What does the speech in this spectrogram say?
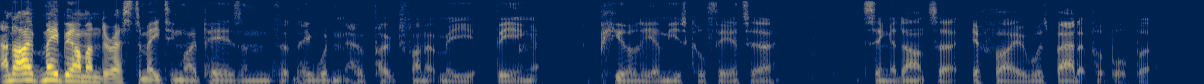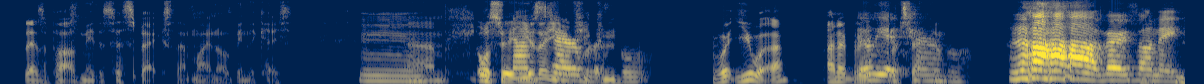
and i maybe i'm underestimating my peers and that they wouldn't have poked fun at me being purely a musical theatre singer dancer if i was bad at football but there's a part of me that suspects that might not have been the case. Mm. um also you know if terrible you at can what you were? I don't believe Oh yeah, for a second. terrible. Very funny.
